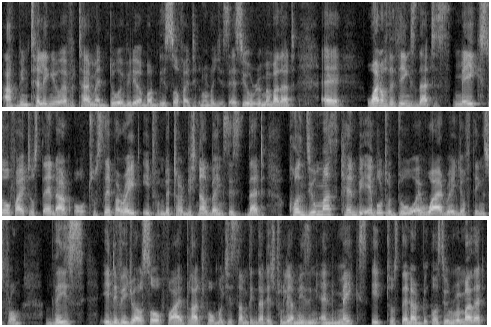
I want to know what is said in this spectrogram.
I've been telling you every time I do a video about these SoFi Technologies. As you remember that uh, one of the things that make SoFi to stand out or to separate it from the traditional banks is that consumers can be able to do a wide range of things from this individual SoFi platform, which is something that is truly amazing and makes it to stand out because you remember that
